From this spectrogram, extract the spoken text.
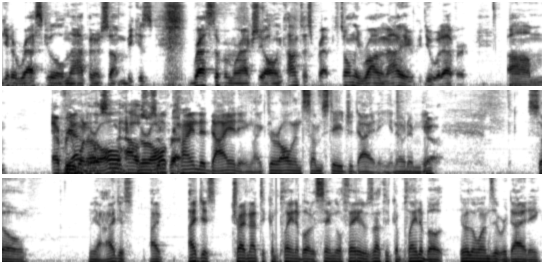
get a rest, get a little napping or something because rest of them are actually all in contest prep. It's only Ron and I who could do whatever. Um, everyone yeah, else all, in the house. They're all kind of dieting. Like they're all in some stage of dieting. You know what I mean? Yeah. So, yeah, I just I I just try not to complain about a single thing. There's nothing to complain about. They're the ones that were dieting.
